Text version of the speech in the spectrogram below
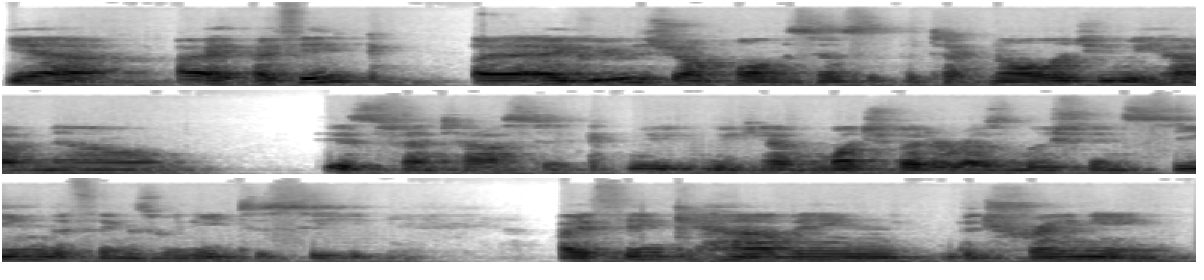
Yeah, I, I think I, I agree with Jean Paul in the sense that the technology we have now is fantastic. We, we have much better resolution in seeing the things we need to see. I think having the training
